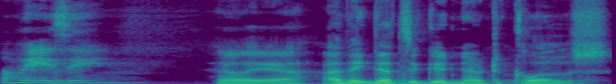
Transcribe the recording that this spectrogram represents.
Amazing. Hell yeah. I think that's a good note to close.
